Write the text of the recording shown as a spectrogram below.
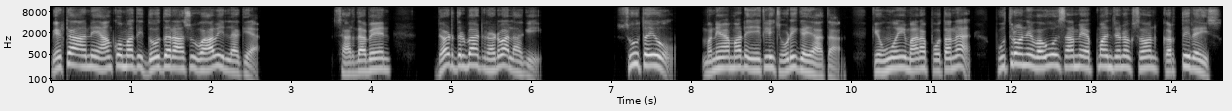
બેઠા અને આંખોમાંથી દોધર આંસુ વહાવી લાગ્યા. શારદાબેન ધડધડાટ રડવા લાગી. શું થયું? મને આ માટે એકલી છોડી ગયા હતા કે હું અહીં મારા પોતાના પુત્રો અને વહુઓ સામે અપમાનજનક સહન કરતી રહીશ.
